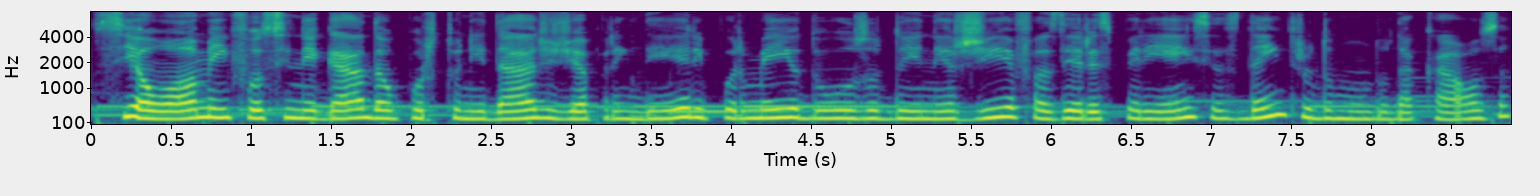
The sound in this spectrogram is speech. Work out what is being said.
Se ao homem fosse negada a oportunidade de aprender e, por meio do uso de energia, fazer experiências dentro do mundo da causa,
